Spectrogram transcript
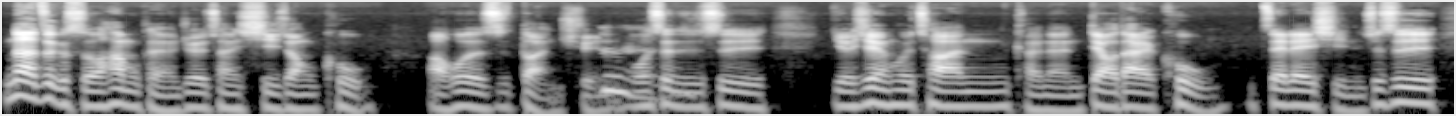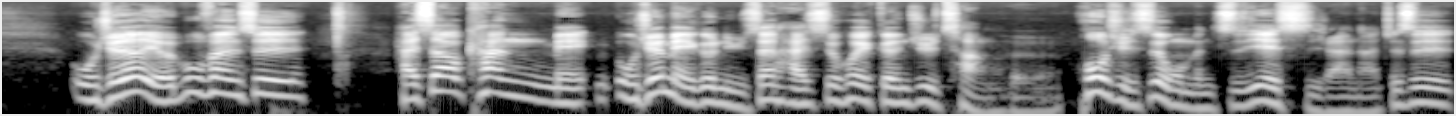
那这个时候他们可能就会穿西装裤啊，或者是短裙，或甚至是有些人会穿可能吊带裤这类型。就是我觉得有一部分是还是要看每，我觉得每个女生还是会根据场合，或许是我们职业使然啊，就是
